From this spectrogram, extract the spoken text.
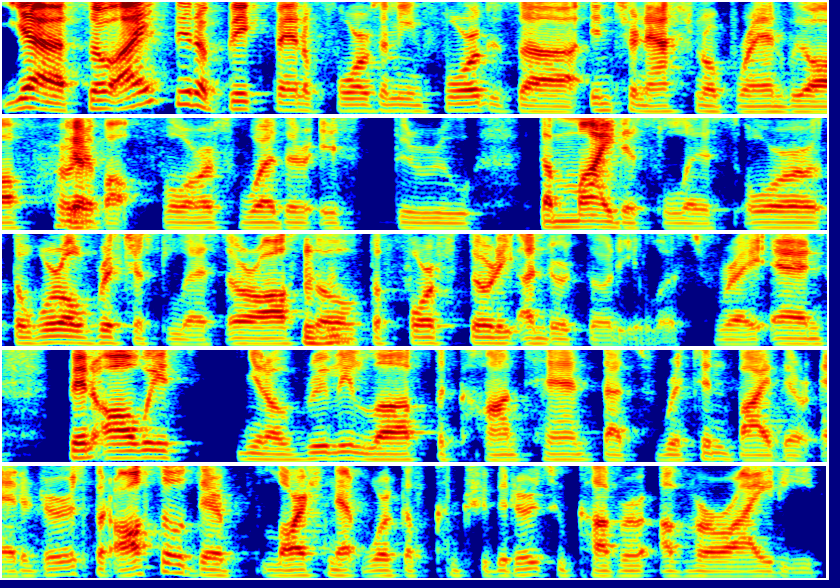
yeah, so I've been a big fan of Forbes. I mean, Forbes is an international brand. We all heard yeah. about Forbes, whether it's through the Midas list or the world richest list, or also mm-hmm. the Forbes 30 under 30 list, right? And been always, you know, really love the content that's written by their editors, but also their large network of contributors who cover a variety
